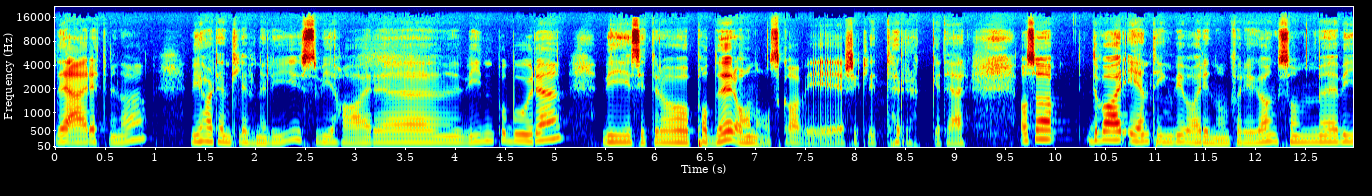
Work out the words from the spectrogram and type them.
Det er ettermiddag. Vi har tent levende lys. Vi har uh, vin på bordet. Vi sitter og podder, og nå skal vi skikkelig trøkke til her. Og så, det var én ting vi var innom forrige gang som eh, vi,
